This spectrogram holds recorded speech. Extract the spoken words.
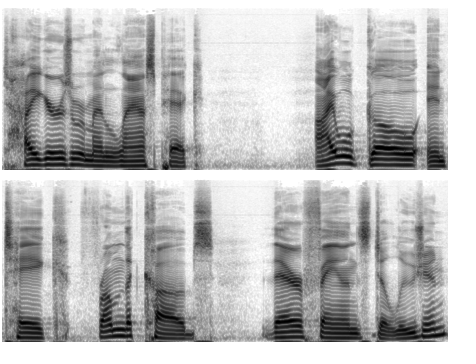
Tigers were my last pick. I will go and take from the Cubs their fans' delusion.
